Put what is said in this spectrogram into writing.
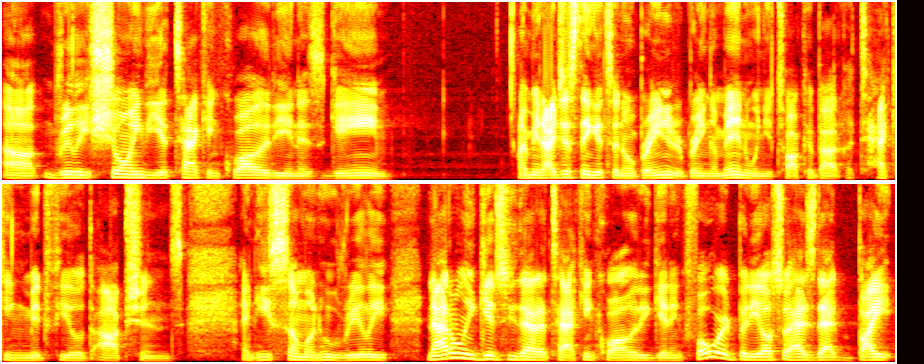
uh, really showing the attacking quality in his game. I mean, I just think it's a no-brainer to bring him in when you talk about attacking midfield options. And he's someone who really not only gives you that attacking quality getting forward, but he also has that bite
